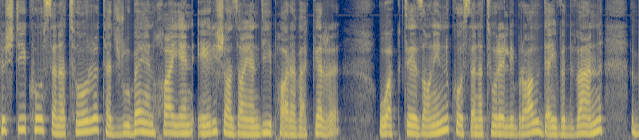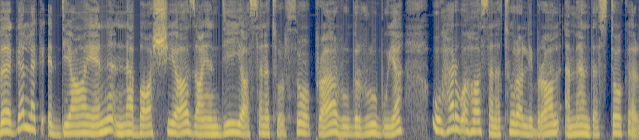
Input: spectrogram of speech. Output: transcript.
پشتی کو سناتور تجربه خواهین ایریش آزایندی پاره وکر. وقت زانین کو سناتور لیبرال دیوید ون به گلک ادعاین نباشیا زایندی یا سناتور ثوپ را روبر رو بویه و وها سناتور لیبرال امند ستوکر.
